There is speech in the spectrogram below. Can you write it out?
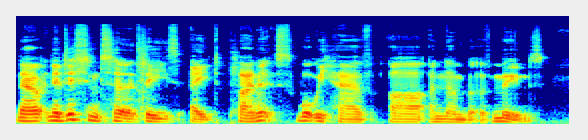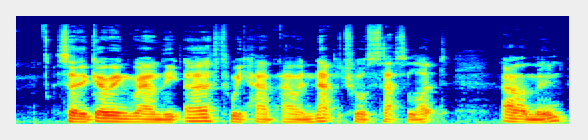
Now, in addition to these eight planets, what we have are a number of moons. So going around the Earth, we have our natural satellite, our moon.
